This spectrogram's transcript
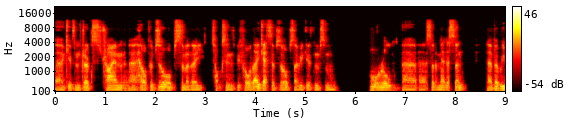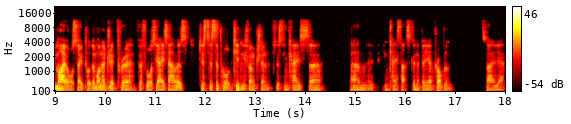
uh, give them drugs to try and uh, help absorb some of the toxins before they get absorbed. So we give them some oral uh, uh, sort of medicine. Uh, but we might also put them on a drip for, for 48 hours just to support kidney function, just in case uh, um, in case that's going to be a problem. So yeah,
